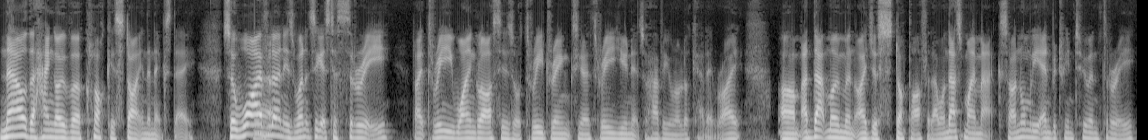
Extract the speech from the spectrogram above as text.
now the hangover clock is starting the next day. So what I've learned is once it gets to three, like three wine glasses or three drinks, you know, three units or however you want to look at it, right? Um, at that moment, I just stop after that one. That's my max. So I normally end between two and three.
